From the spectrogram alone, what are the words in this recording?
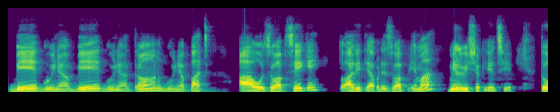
બે ગુણ્યા બે ગુણ્યા ત્રણ ગુણ્યા પાંચ. આવો જવાબ છે કે? તો આ રીતે આપણે જવાબ એમાં મેળવી શકીએ છીએ. તો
